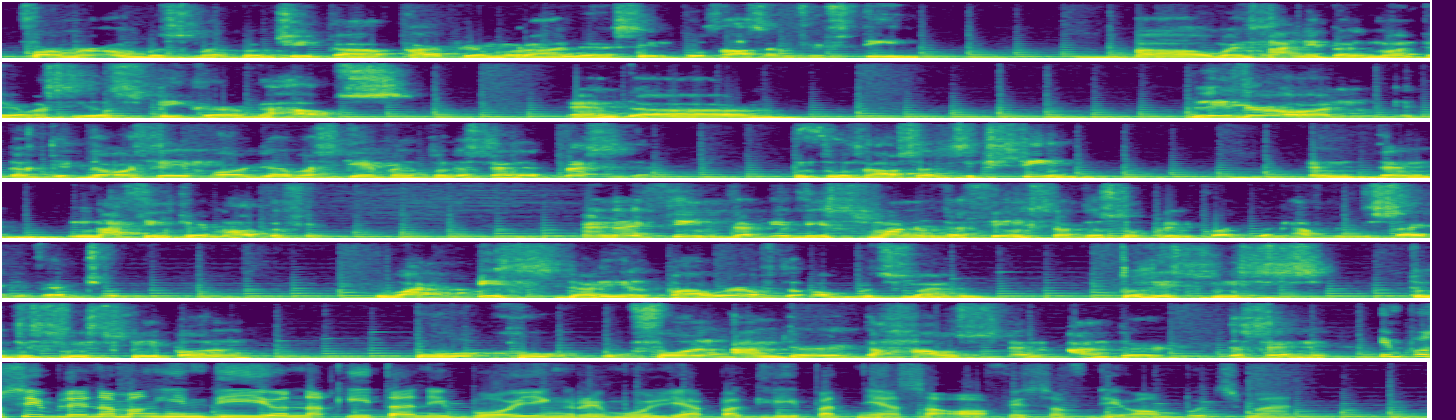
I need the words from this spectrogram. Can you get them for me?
former Ombudsman Conchita Carpio Morales in 2015 uh, when Fanny Belmonte was still Speaker of the House. And um later on, the, the same order was given to the Senate President in 2016. And then nothing came out of it. And I think that it is one of the things that the Supreme Court will have to decide eventually. What is the real power of the ombudsman to dismiss to dismiss people who who fall under the House and under the Senate? Imposible namang hindi yon nakita ni Boying Remulla paglipat niya sa Office of the Ombudsman.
